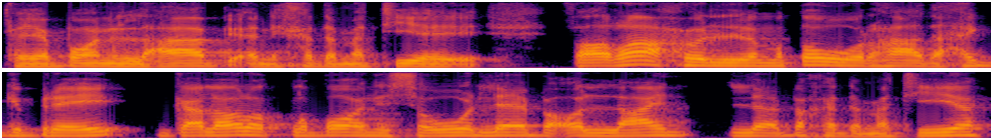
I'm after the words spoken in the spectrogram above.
فيبون العاب يعني خدماتيه فراحوا للمطور هذا حق بري قالوا له طلبون يسوون لعبة أونلاين لعبة خدماتية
